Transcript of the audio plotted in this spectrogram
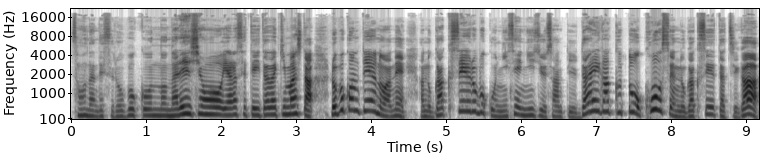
そうなんです。ロボコンのナレーションをやらせていただきました。ロボコンっていうのはね、あの、学生ロボコン2023っていう大学と高専の学生たちが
